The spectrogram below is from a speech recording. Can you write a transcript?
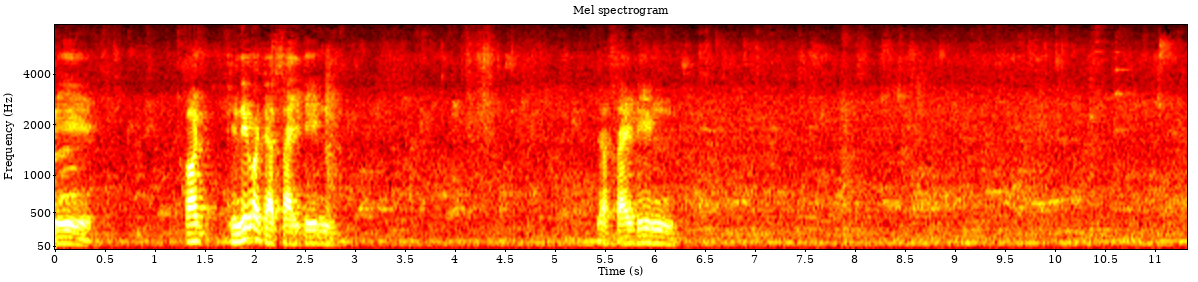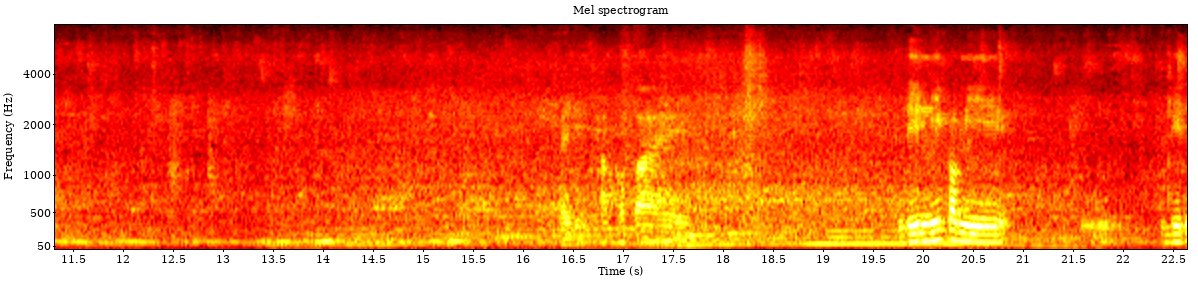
นี่ก็ทีนี้ก็จะใส่ดิน จะใส่ดิน ใส่ดินทับเข้าไป ดินนี้ก็มีดิน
